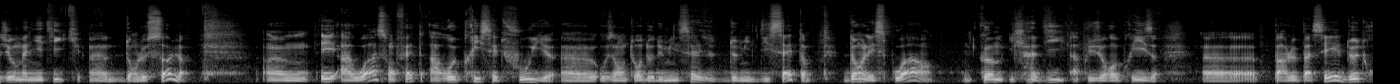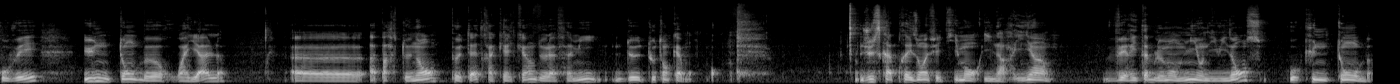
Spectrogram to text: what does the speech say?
géomagnétique euh, dans le sol. Euh, et Awas, en fait, a repris cette fouille aux alentours de 2016-2017 dans l'espoir, comme il a dit à plusieurs reprises par le passé, de trouver une tombe royale appartenant peut-être à quelqu'un de la famille de Toutankhamon. Jusqu'à présent, effectivement, il n'a rien véritablement mis en évidence, aucune tombe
